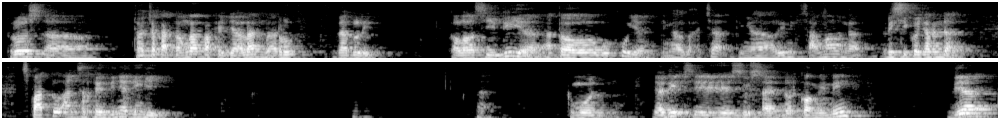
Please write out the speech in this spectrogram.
Terus uh, cocok atau enggak pakai jalan baru kita beli. Kalau CD ya atau buku ya tinggal baca tinggal ini sama lah nggak risikonya rendah. Sepatu uncertainty-nya tinggi. Nah kemudian jadi si suicide.com ini dia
